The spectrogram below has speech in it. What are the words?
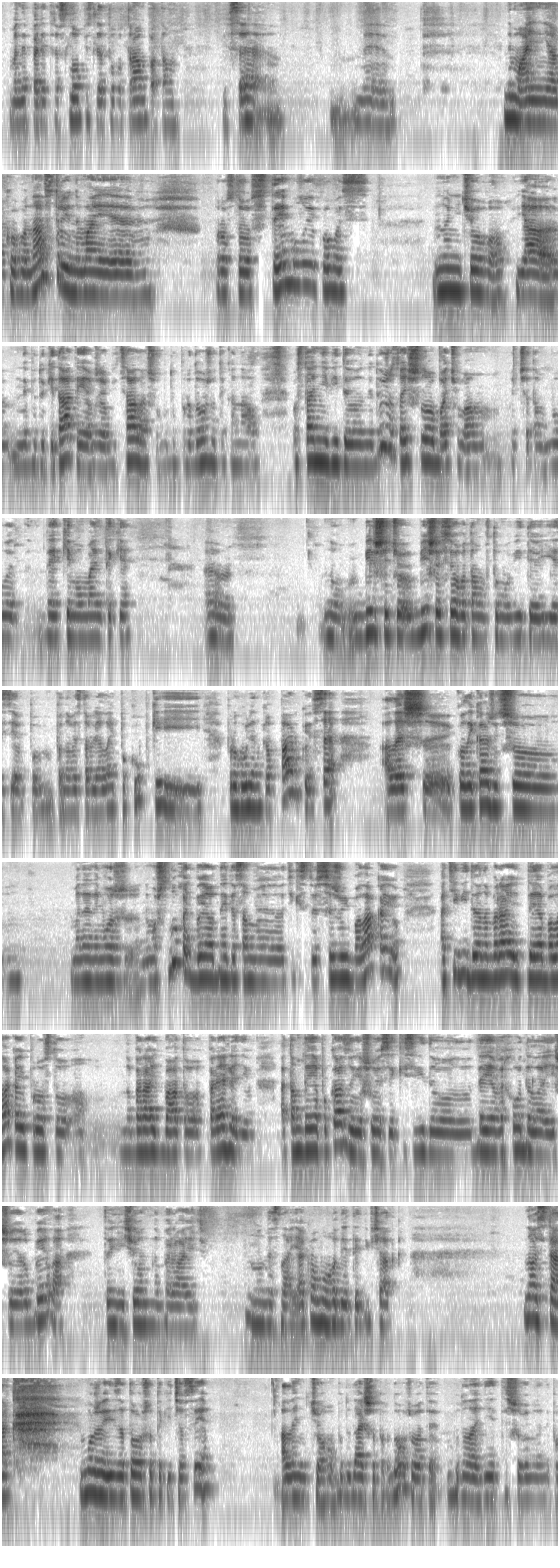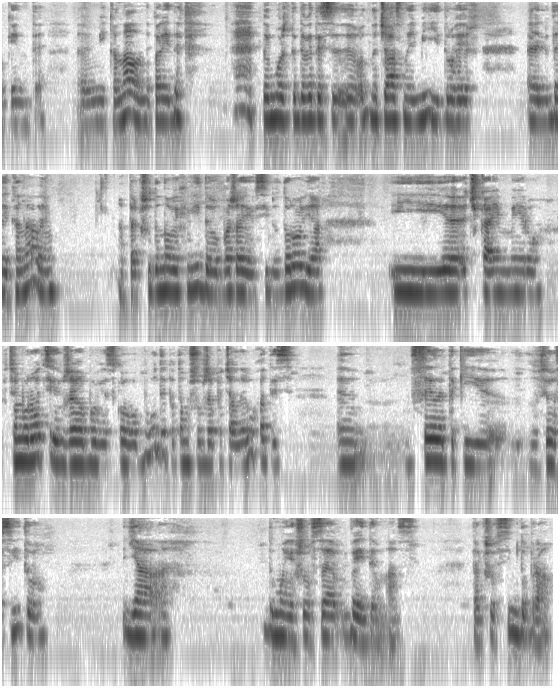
мене перетрясло після того Трампа там і все. Не, немає ніякого настрою, немає просто стимулу якогось. Ну нічого, я не буду кидати, я вже обіцяла, що буду продовжувати канал. Останнє відео не дуже зайшло, бачу вам, хоча там були деякі моментики. Ем, ну, більше, більше всього там в тому відео є. Я по- понавиставляла і покупки, і прогулянка в парку, і все. Але ж е, коли кажуть, що мене не мож, не мож слухати, бо я одне й те саме тільки сижу і балакаю. А ті відео набирають, де я балакаю, просто набирають багато переглядів. А там, де я показую щось, якісь відео, де я виходила і що я робила, то нічого не набирають. Ну, не знаю, як вам угодити, дівчатка. Ну, ось так. Може, із-за того, що такі часи, але нічого, буду далі продовжувати. Буду надіятися, що ви мене не покинете е, мій канал, не перейдете. Ви можете дивитися е, одночасно і мій, і других е, людей канали. Так що до нових відео. Бажаю всім здоров'я і е, чекаємо миру. В цьому році вже обов'язково буде, тому що вже почали рухатись сили такі з усього світу. Я думаю, що все вийде в нас. Так що всім добра.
